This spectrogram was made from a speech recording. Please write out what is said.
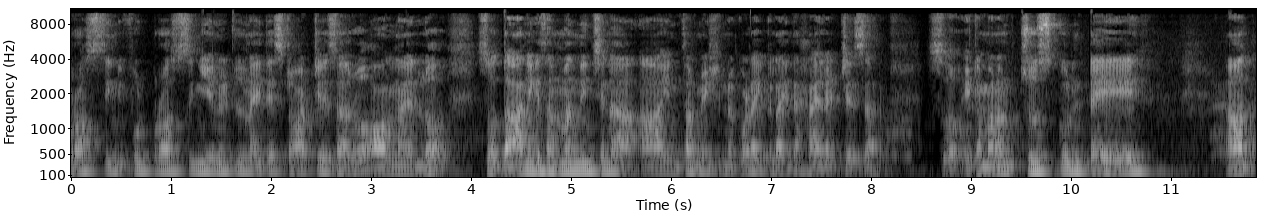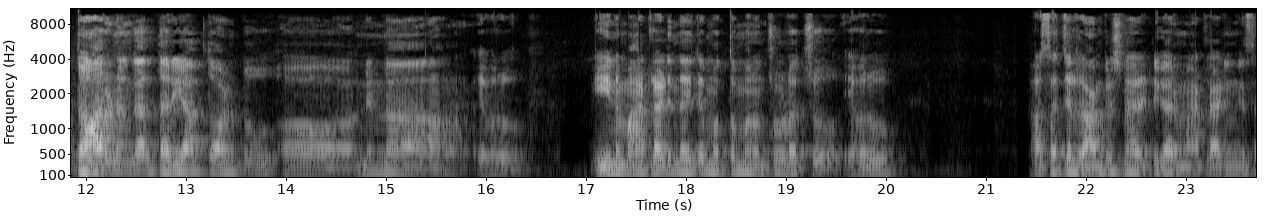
ప్రాసెసింగ్ ఫుడ్ ప్రాసెసింగ్ యూనిట్లను అయితే స్టార్ట్ చేశారు ఆన్లైన్లో సో దానికి సంబంధించిన ఆ ఇన్ఫర్మేషన్ కూడా ఇక్కడ అయితే హైలైట్ చేశారు. సో ఇక మనం చూసుకుంటే దారుణంగా దర్యాప్తు అంటూ నిన్న ఎవరు? ఈయన మాట్లాడింది అయితే మొత్తం మనం చూడొచ్చు. ఎవరు? ఆ సజ్జల రామకృష్ణారెడ్డి గారు మాట్లాడిన స-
